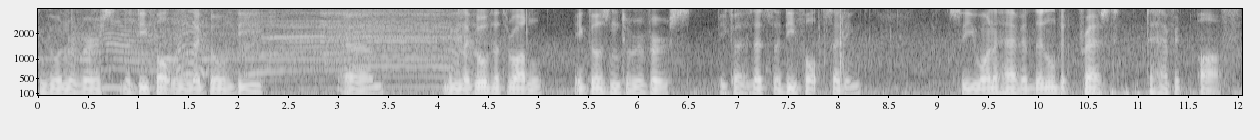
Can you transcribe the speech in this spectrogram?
can go in reverse. The default when you let go of the um, when you let go of the throttle, it goes into reverse because that's the default setting. So you want to have it a little bit pressed to have it off.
